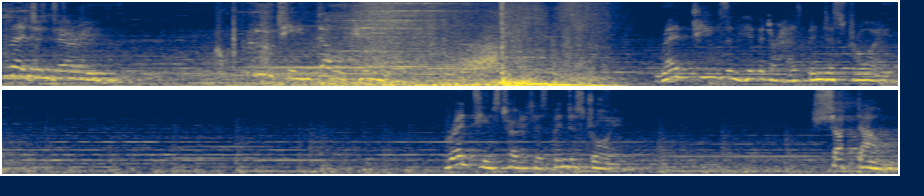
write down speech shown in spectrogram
Legendary. Blue Team double kill. Red Team's inhibitor has been destroyed. Red Team's turret has been destroyed. Shut down.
